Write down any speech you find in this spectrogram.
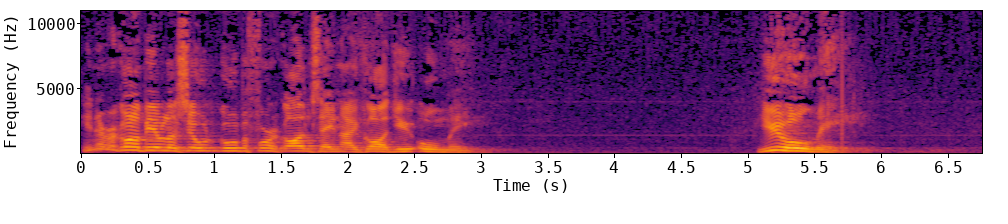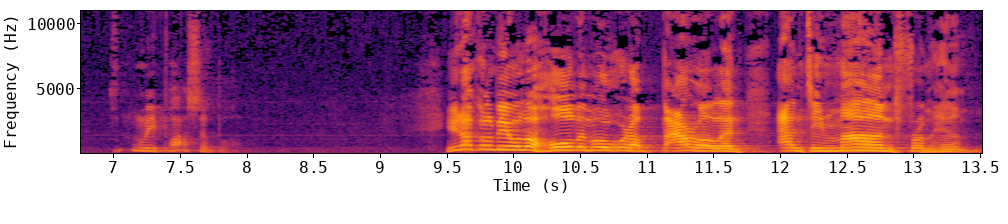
You're never going to be able to go before God and say, Now, God, you owe me. You owe me. It's not going to be possible. You're not going to be able to hold him over a barrel and, and demand from him.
